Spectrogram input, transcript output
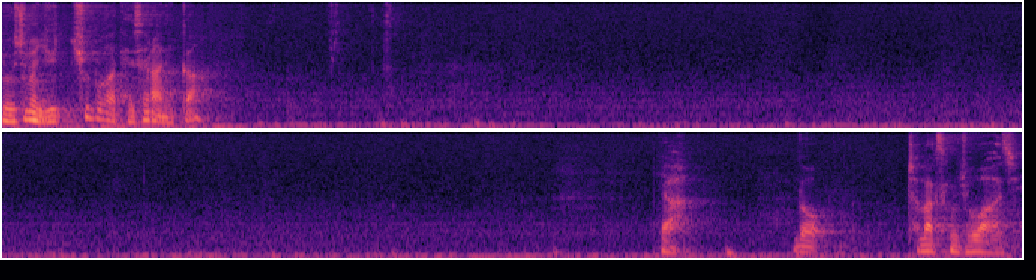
요즘은 유튜브가 대세라니까. 야, 너 전학생 좋아하지?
